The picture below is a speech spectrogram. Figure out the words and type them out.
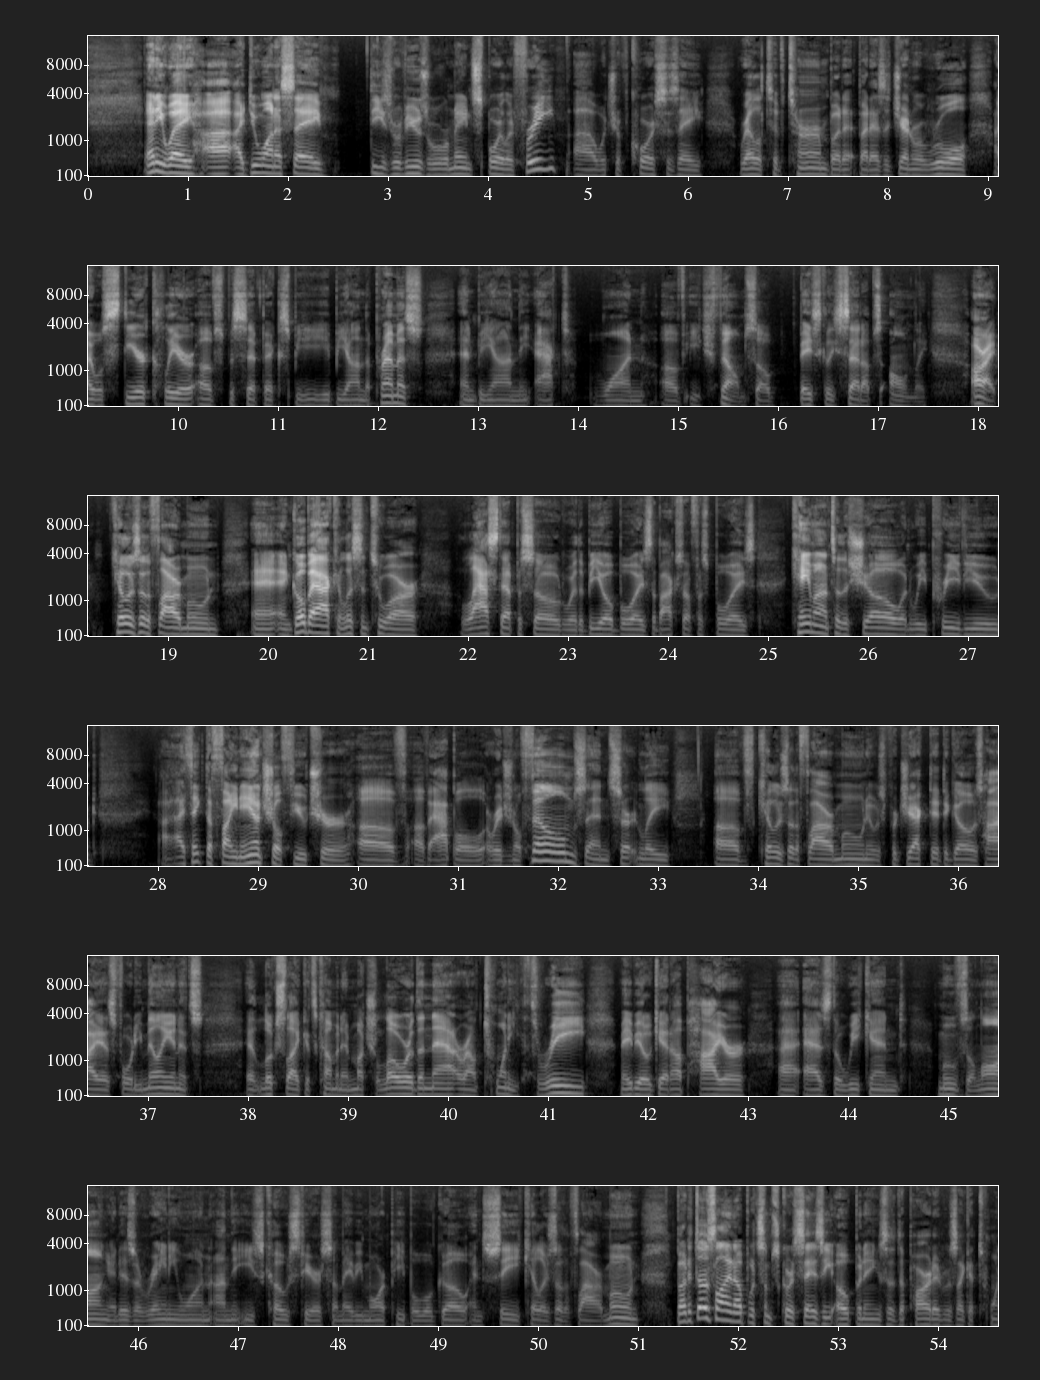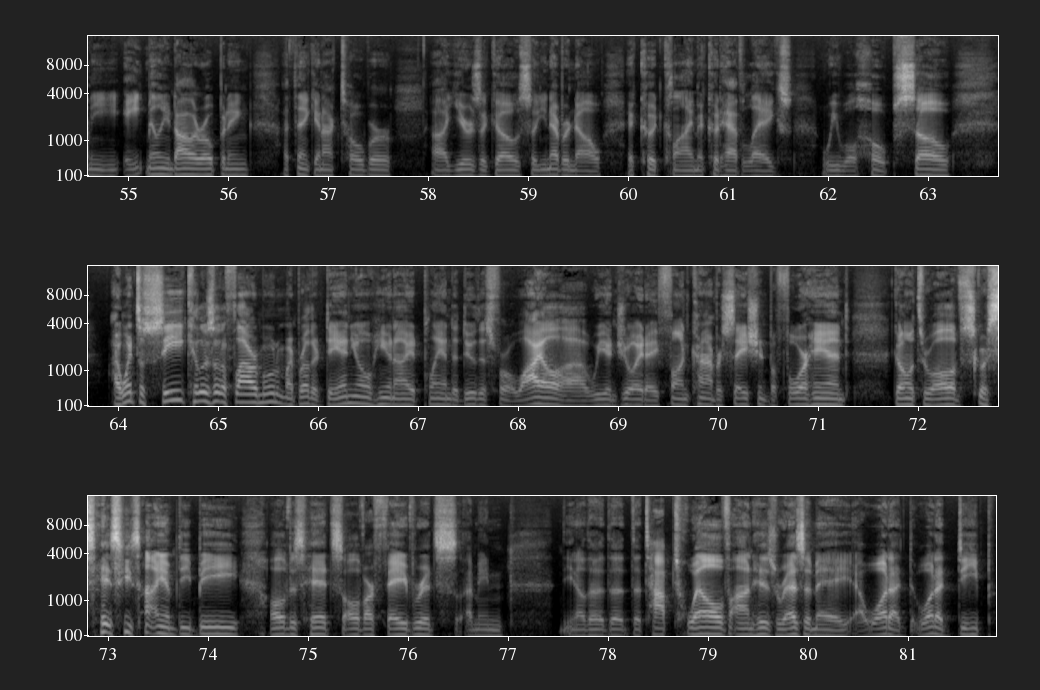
Anyway, uh, I do want to say these reviews will remain spoiler free, uh, which of course is a relative term, but but as a general rule, I will steer clear of specifics be, beyond the premise and beyond the act one of each film. So basically, setups only. All right, Killers of the Flower Moon, and, and go back and listen to our last episode where the BO boys, the box office boys, came onto the show and we previewed. I think the financial future of of Apple original films and certainly of Killers of the Flower Moon. It was projected to go as high as 40 million. It's it looks like it's coming in much lower than that, around 23. Maybe it'll get up higher uh, as the weekend moves along. It is a rainy one on the East Coast here, so maybe more people will go and see Killers of the Flower Moon. But it does line up with some Scorsese openings. The Departed was like a $28 million opening, I think, in October uh, years ago. So you never know. It could climb, it could have legs. We will hope so. I went to see Killers of the Flower Moon with my brother Daniel. He and I had planned to do this for a while. Uh, we enjoyed a fun conversation beforehand, going through all of Scorsese's IMDb, all of his hits, all of our favorites. I mean, you know, the the, the top twelve on his resume. What a what a deep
